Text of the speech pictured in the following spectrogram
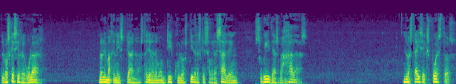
El bosque es irregular. No lo imaginéis plano, está lleno de montículos, piedras que sobresalen, subidas, bajadas. No estáis expuestos.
